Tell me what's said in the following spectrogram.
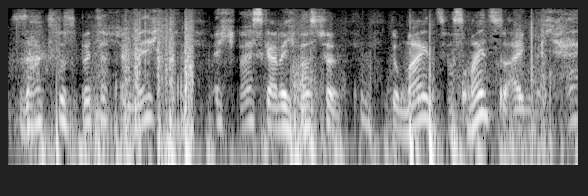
Sagst du es bitte für mich? Ich weiß gar nicht, was für... Du meinst, was meinst du eigentlich? Hä?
